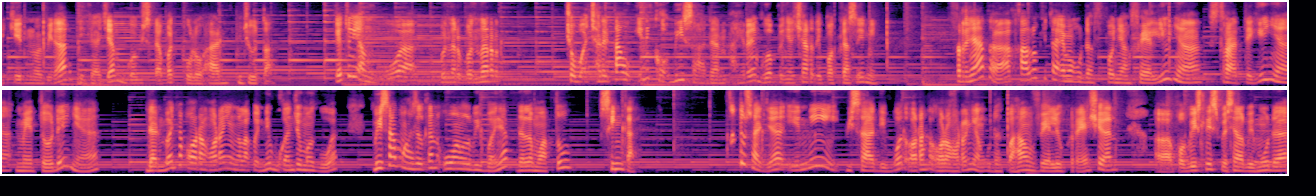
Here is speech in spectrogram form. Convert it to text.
bikin webinar 3 jam gue bisa dapat puluhan juta. Itu yang gue bener-bener coba cari tahu ini kok bisa? Dan akhirnya gue pengen share di podcast ini. Ternyata kalau kita emang udah punya value-nya strateginya metodenya dan banyak orang-orang yang ngelakuin ini bukan cuma gue bisa menghasilkan uang lebih banyak dalam waktu singkat tentu saja ini bisa dibuat orang orang-orang yang udah paham value creation, uh, pebisnis biasanya lebih mudah,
